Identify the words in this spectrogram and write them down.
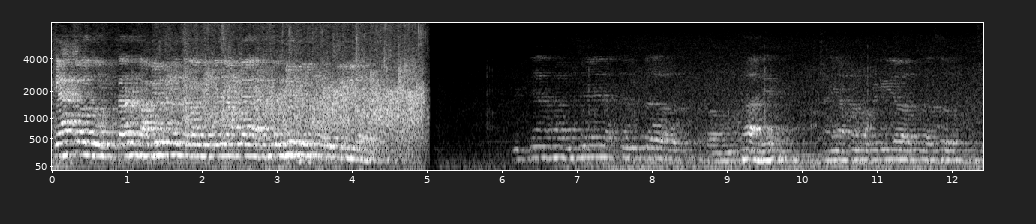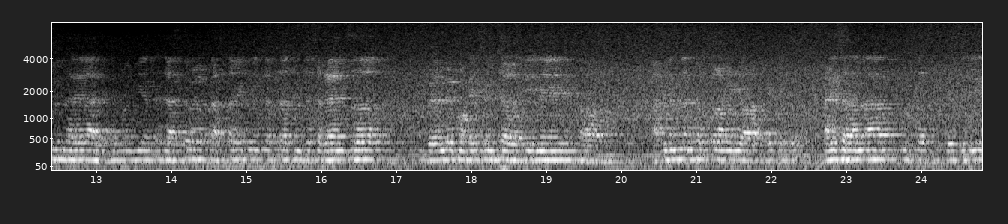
क्लॅच वाजवून कारण अभिनंदन त्यांनी आपल्याला संधी करून दिली आहे. विज्ञान हा विषय अत्यंत मोठा आहे आणि आपण ऑलरेडी थोडंसं सुरू झालेला आहे. त्यामुळे मी आता जास्त वेळ प्रास्ताविक न करता तुमच्या सगळ्यांचं बेळंबे फाउंडेशनच्या वतीने अभिनंदन करतो आणि हे करतो. आणि सरांना तुमचं बेसिकली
